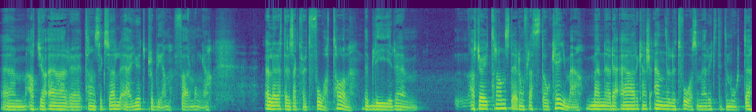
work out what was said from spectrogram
Ehm, att jag är eh, transsexuell är ju ett problem för många. Eller rättare sagt för ett fåtal. Det blir... Ehm, att jag är trans det är de flesta okej med. Men när det är kanske en eller två som är riktigt emot det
